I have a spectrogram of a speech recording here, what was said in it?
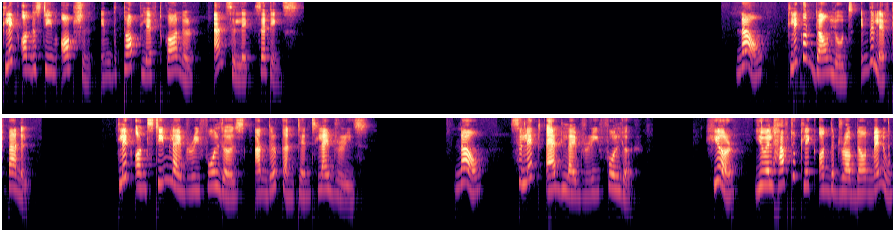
Click on the Steam option in the top left corner and select Settings. Now Click on Downloads in the left panel. Click on Steam Library folders under Content Libraries. Now, select Add Library folder. Here, you will have to click on the drop-down menu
